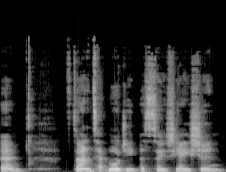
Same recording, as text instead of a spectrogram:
um, Design and Technology Association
